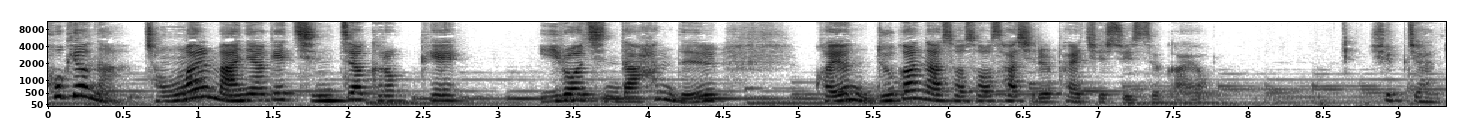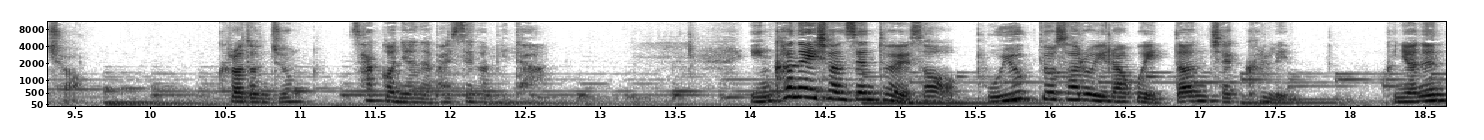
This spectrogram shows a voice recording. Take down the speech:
혹여나 정말 만약에 진짜 그렇게 이뤄진다 한들 과연 누가 나서서 사실을 파헤칠 수 있을까요? 쉽지 않죠. 그러던 중 사건이 하나 발생합니다. 인카네이션 센터에서 보육교사로 일하고 있던 제클린. 그녀는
